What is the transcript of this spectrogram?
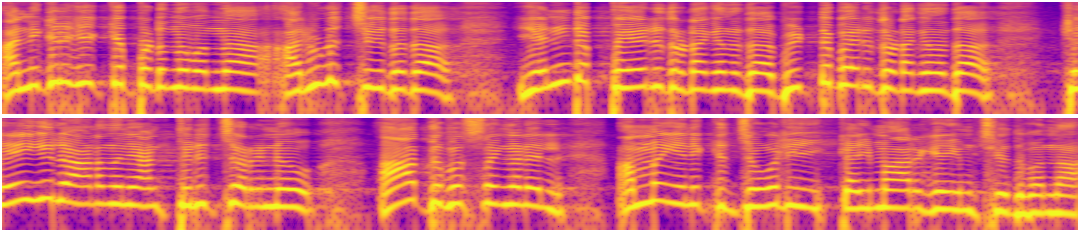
അനുഗ്രഹിക്കപ്പെടുന്നുവെന്ന് അരുളി ചെയ്തത് എന്റെ പേര് തുടങ്ങുന്നത് വീട്ടുപേര് തുടങ്ങുന്നത് കെയിലാണെന്ന് ഞാൻ തിരിച്ചറിഞ്ഞു. ആ ദിവസങ്ങളിൽ അമ്മ എനിക്ക് ജോലി കൈമാറുകയും ചെയ്തുവെന്ന്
